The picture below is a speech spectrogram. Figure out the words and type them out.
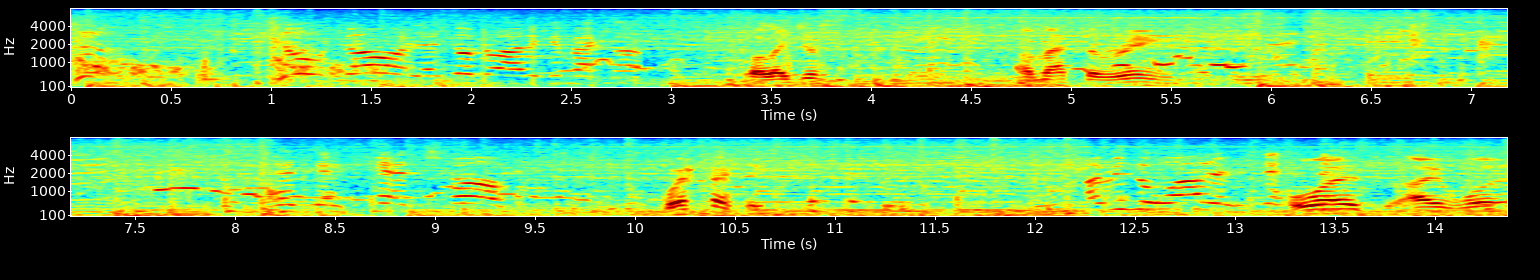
No, no, I don't know how to get back up. Well, I just I'm at the ring. I, I can't jump. Where? I'm in the water. what? I won.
